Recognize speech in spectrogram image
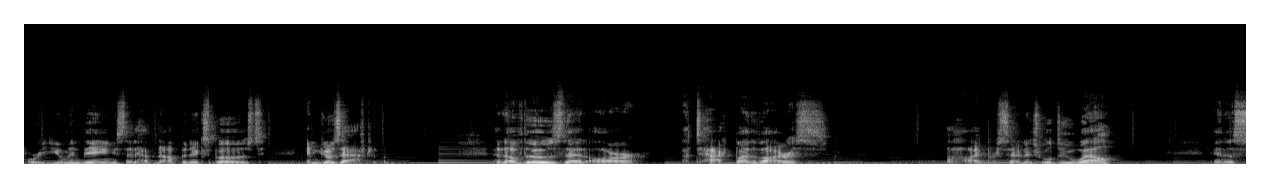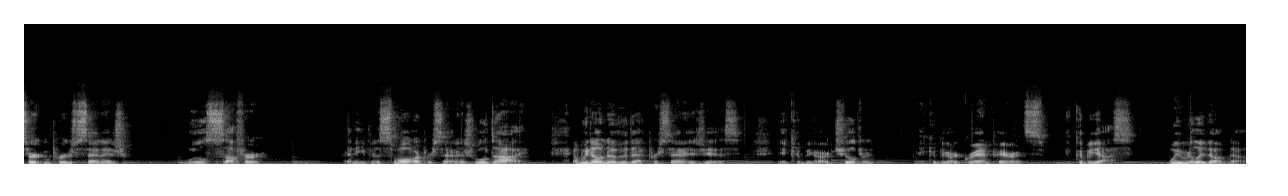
for human beings that have not been exposed and goes after them. And of those that are attacked by the virus, a high percentage will do well, and a certain percentage will suffer, and even a smaller percentage will die. And we don't know who that percentage is. It could be our children, it could be our grandparents, it could be us. We really don't know.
